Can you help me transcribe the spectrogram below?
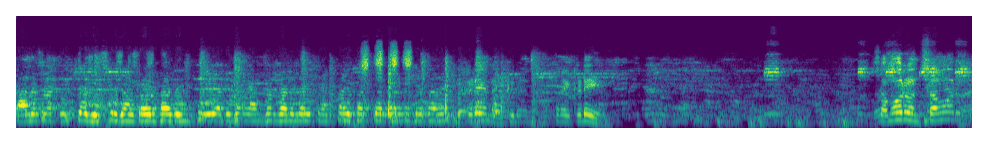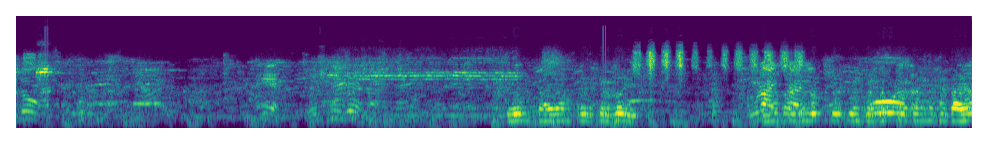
तालुका अध्यक्ष विष्णू गायकवाड साहेब यांचे या ठिकाणी आगमन झालेलं आहे त्यांचाही सत्कार करण्यात येत आहे इकडे ना इकडे ना, मित्र इकडे. समोरून समोरून. हॅलो. ओम साईराम ट्रस्ट तर्फे सत्कार करण्यात येत आहे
